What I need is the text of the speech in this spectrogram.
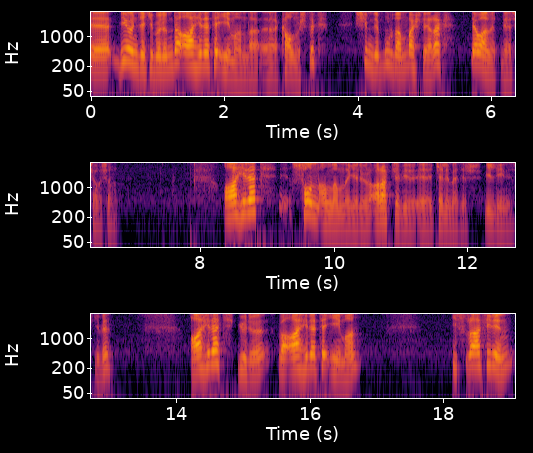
Ee, bir önceki bölümde ahirete imanda e, kalmıştık. Şimdi buradan başlayarak devam etmeye çalışalım. Ahiret son anlamına geliyor. Arapça bir e, kelimedir bildiğiniz gibi. Ahiret günü ve ahirete iman İsrafil'in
